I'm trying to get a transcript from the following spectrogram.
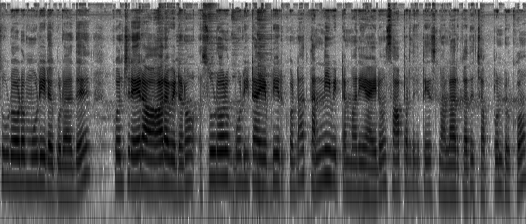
சூடோடு மூடிடக்கூடாது. கொஞ்சம் நேரம் ஆற விடணும். சூடோடு மூடிட்டா எப்படி இருக்கும்னா தண்ணி விட்ட மாதிரி ஆகிடும் சாப்பிட்றதுக்கு டேஸ்ட் நல்லா இருக்காது. சப்புன்னு இருக்கும்.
